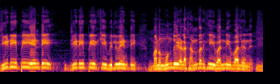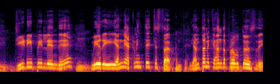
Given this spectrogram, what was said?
జీడిపి ఏంటి? జీడిపికి విలువ ఏంటి? మనం ముందు వీళ్ళకి అందరికీ ఇవన్నీ ఇవ్వాలి అని. జీడిపి లేనిదే మీరు ఇవన్నీ ఎక్కడి నుంచి తెచ్చిస్తారు. ఎంతని కేంద్ర ప్రభుత్వం ఇస్తుంది?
